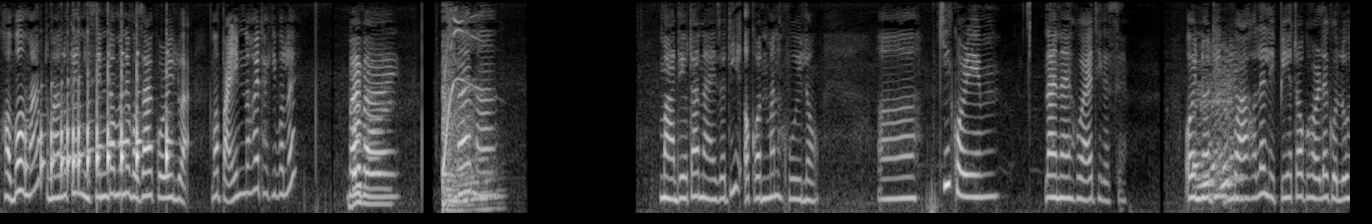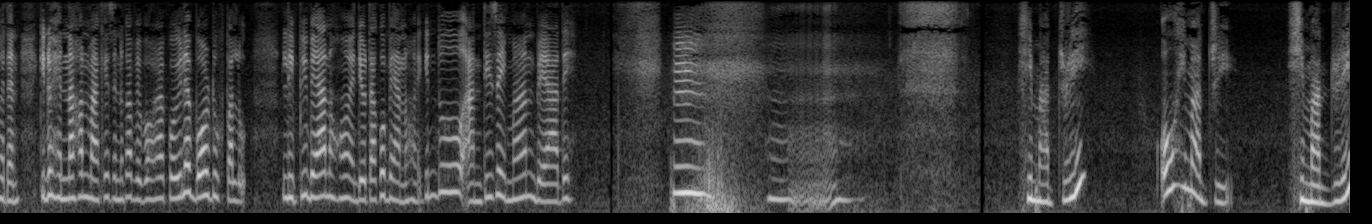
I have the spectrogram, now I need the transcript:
হ'ব মা তোমালোকে নিশ্চিন্ত মানে বজাৰ কৰি লোৱা। মই পাৰিম নহয় থাকিবলৈ। বাই। বাই। বাই মা। মা দেউতা নাই যদি অকণমান শুই লওঁ। কি কৰিম? নাই নাই শুৱাই ঠিক আছে। অন্য দিন হোৱা হ'লে লিপিহঁতৰ ঘৰলৈ গ'লোহেঁতেন। কিন্তু সেইদিনাখন মাকে যেনেকুৱা ব্যৱহাৰ কৰিলে বৰ দুখ পালোঁ। লিপি বেয়া নহয় দেউতাকো বেয়া নহয়। কিন্তু আণ্টি যে ইমান বেয়া দেই। হিমাদ্ৰী? অ' হিমাদ্ৰী। হিমাদ্ৰী?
